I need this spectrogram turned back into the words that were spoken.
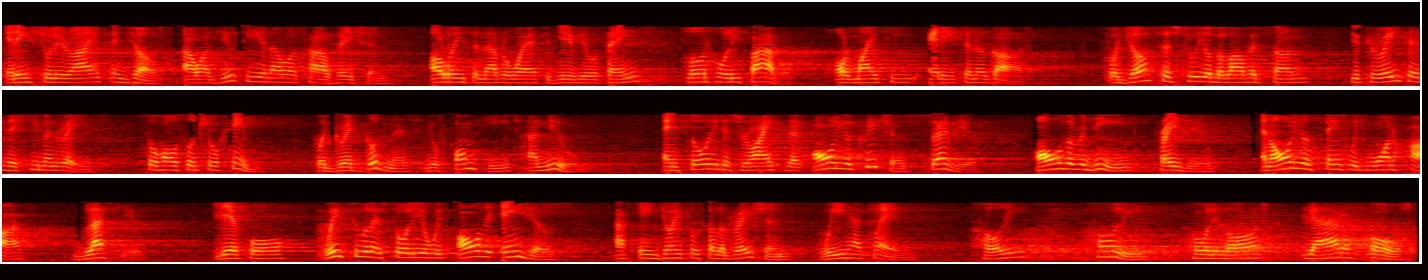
It is truly right and just, our duty and our salvation, always and everywhere to give you thanks, Lord Holy Father, Almighty and eternal God. For just as through your beloved Son you created the human race, so also through him, with great goodness, you formed each anew. And so it is right that all your creatures serve you, all the redeemed praise you, and all your saints with one heart bless you. Therefore, we too extol you with all the angels as in joyful celebration we acclaim. Holy, holy, holy Lord, God of hosts.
